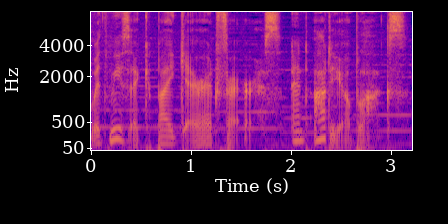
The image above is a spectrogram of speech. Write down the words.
with music by Garrett Ferris and AudioBlocks.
